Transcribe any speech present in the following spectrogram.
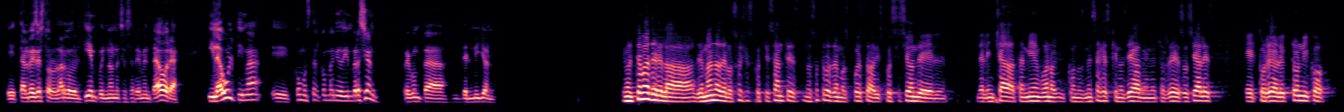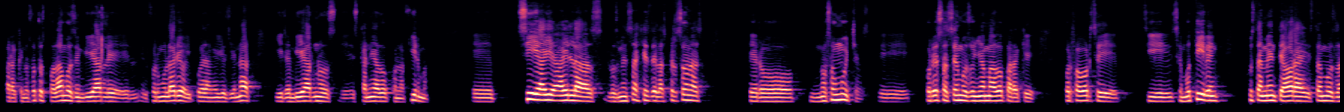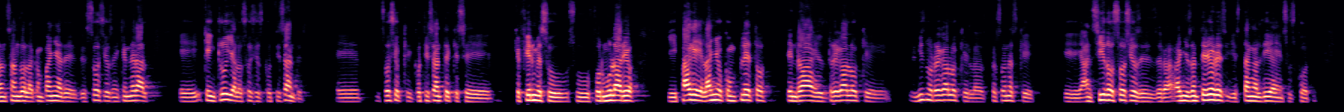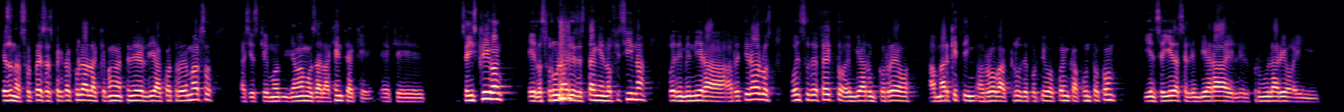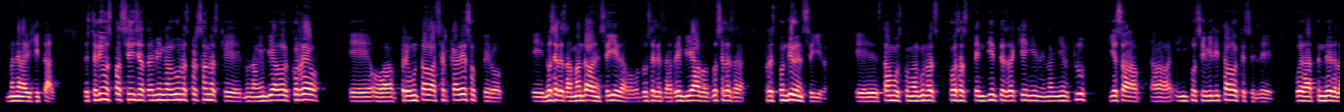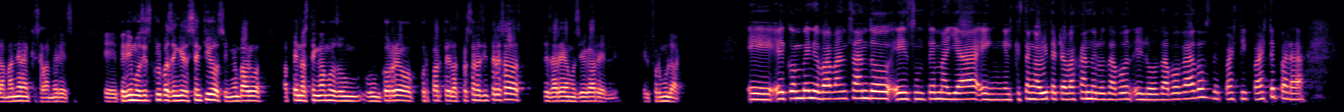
Eh, tal vez esto a lo largo del tiempo y no necesariamente ahora. Y la última, ¿cómo está el convenio de inversión? Pregunta del millón. En el tema de la demanda de los socios cotizantes, nosotros hemos puesto a disposición del, de la hinchada también, bueno, y con los mensajes que nos llegan en nuestras redes sociales, el correo electrónico para que nosotros podamos enviarle el, formulario y puedan ellos llenar y reenviarnos eh, escaneado con la firma. Eh, sí, hay, hay las, los mensajes de las personas, pero no son muchas. Eh, por eso hacemos un llamado para que, por favor, se, si se motiven. Justamente ahora estamos lanzando la campaña de, de socios en general, que incluye a los socios cotizantes. el socio que, cotizante que se que firme su, su, formulario y pague el año completo, tendrá el regalo que, el mismo regalo que las personas que eh, han sido socios desde años anteriores y están al día en sus cuotas. Es una sorpresa espectacular la que van a tener el día 4 de marzo, así es que llamamos a la gente a que, eh, que se inscriban. Eh, los formularios están en la oficina, pueden venir a, retirarlos o en su defecto enviar un correo a marketing y enseguida se le enviará el, formulario en, manera digital. Les pedimos paciencia también a algunas personas que nos han enviado el correo eh, o han preguntado acerca de eso, pero eh, no se les ha mandado enseguida o no se les ha reenviado, no se les ha respondido enseguida. Eh, estamos con algunas cosas pendientes aquí en, el club y eso ha, imposibilitado que se le pueda atender de la manera en que se la merece. pedimos disculpas en ese sentido, sin embargo, apenas tengamos un, correo por parte de las personas interesadas, les haremos llegar el formulario. Eh, el convenio va avanzando, es un tema ya en el que están ahorita trabajando los, eh, los abogados de parte y parte para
